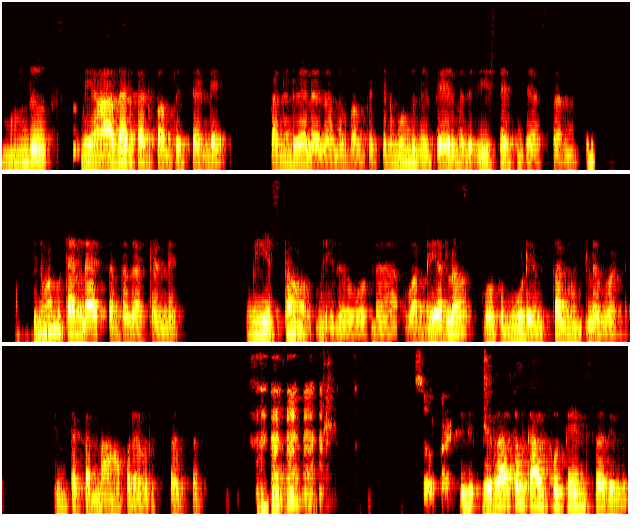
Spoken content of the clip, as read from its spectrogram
ముందు మీ ఆధార్ కార్డు పంపించండి. పన్నెండు వేల ఐదు వందలు పంపించండి. ముందు మీ పేరు మీద రిజిస్ట్రేషన్ చేస్తాను. మినిమం టెన్ ల్యాక్స్ ఎంత కట్టండి. మీ ఇష్టం మీరు ఒక వన్ ఇయర్లో ఒక మూడు ఇన్స్టాల్మెంట్లు ఇవ్వండి. ఇంతకన్నా ఆఫర్ ఎవరు ఇస్తారు సార్. ఇది మిరాకల్ కాకపోతే ఏంటి సార్ ఇది.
